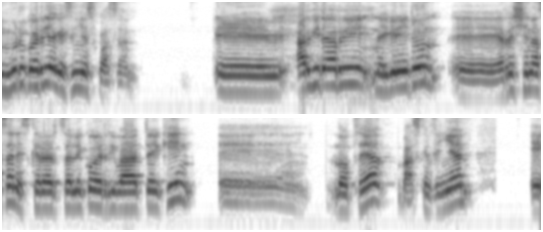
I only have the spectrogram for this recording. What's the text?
Inguruko herriak ezin ezkoa zan. E, argira herri nahi genitun, e, errexena zan ezkerra herri batekin e, lotzea, bazken ba, finean, e,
